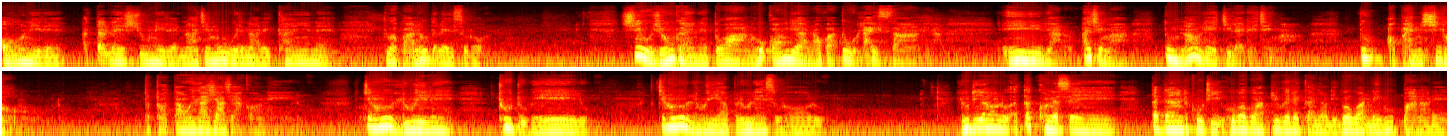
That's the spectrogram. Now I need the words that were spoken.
အော်နေတယ်အသက်လဲရှူးနေတယ်နာကျင်မှုဝေဒနာတွေခံရင်းနဲ့သူကဘာလုပ်တယ်လဲဆိုတော့ရှေ့ကိုရုန်းကန်နေတော့ဟိုကောင်းကြီးကနောက်ကသူ့ကိုလိုက်စားနေတာအေးဗျာတော့အဲ့ချိန်မှာ तू နောက်လေကြည့်လိုက်တဲ့ချိန်မှာ तू အောက်ပိုင်းမရှိတော့ဘူးတော်တော်တန်ဝေကရစရာကောင်းတယ်လို့ကျွန်တော်တို့လူတွေလည်းထို့တူပဲလို့ကျွန်တော်တို့လူတွေကဘယ်လိုလဲဆိုတော့လို့လူတယောက်လို့အသက်80တက်တန်းတစ်ခုထိဟိုဘဘပြုတ်ခဲ့တဲ့ကံကြောင့်ဒီဘဘနေဘူးပါလာတယ်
